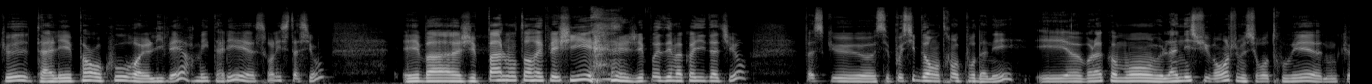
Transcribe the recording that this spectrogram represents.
que tu n'allais pas en cours l'hiver, mais tu allais sur les stations. Et bah, j'ai pas longtemps réfléchi, j'ai posé ma candidature parce que c'est possible de rentrer en cours d'année. Et voilà comment l'année suivante, je me suis retrouvé donc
